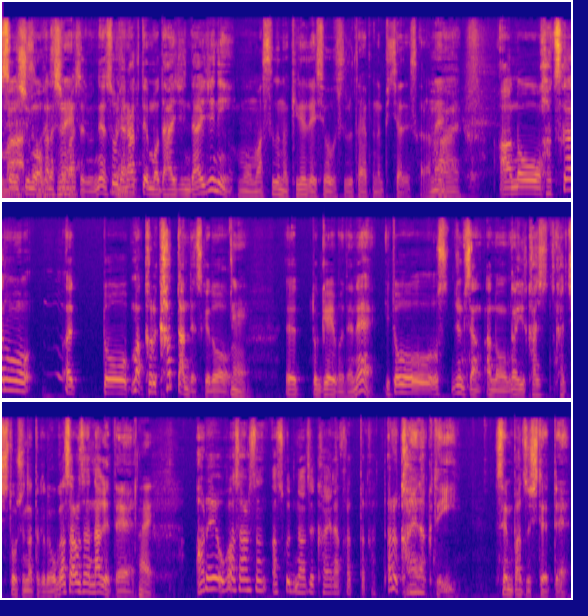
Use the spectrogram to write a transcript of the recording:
先週もお話ししましたけどね、そうじゃなくても大事に大事に。もうまっすぐのキレで勝負するタイプのピッチャーですからね。はい、あの、20日の、えっと、まあ、これ勝ったんですけど、ええっと、ゲームでね、伊藤純喜さん、あの、が勝ち勝ち投手になったけど、小笠原さん投げて、はい、あれ、小笠原さん、あそこでなぜ変えなかったかあれ変えなくていい。先発してて。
